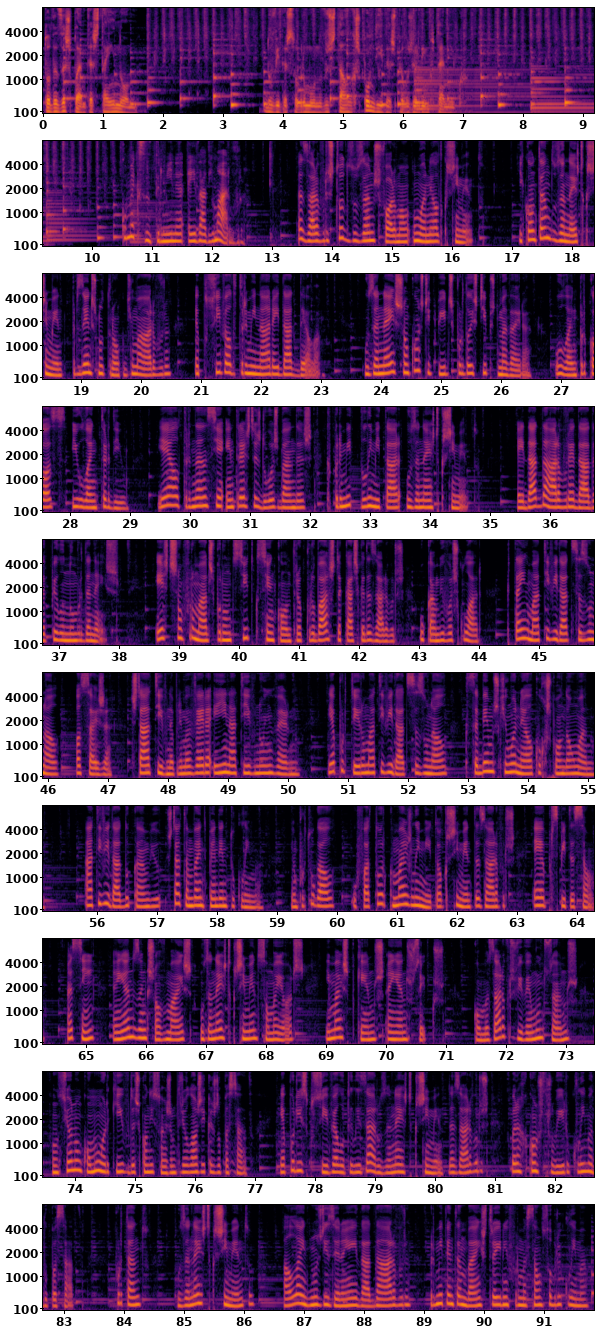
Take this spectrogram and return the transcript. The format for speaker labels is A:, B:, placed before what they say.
A: Todas as plantas têm nome. Dúvidas sobre o mundo vegetal respondidas pelo Jardim Botânico.
B: Como é que se determina a idade de uma árvore?
C: As árvores todos os anos formam um anel de crescimento. E contando os anéis de crescimento presentes no tronco de uma árvore, é possível determinar a idade dela. Os anéis são constituídos por dois tipos de madeira, o lenho precoce e o lenho tardio, e é a alternância entre estas duas bandas que permite delimitar os anéis de crescimento. A idade da árvore é dada pelo número de anéis. Estes são formados por um tecido que se encontra por baixo da casca das árvores, o câmbio vascular, que tem uma atividade sazonal, ou seja, está ativo na primavera e inativo no inverno. E é por ter uma atividade sazonal que sabemos que um anel corresponde a um ano. A atividade do câmbio está também dependente do clima. Em Portugal, o fator que mais limita o crescimento das árvores é a precipitação. Assim, em anos em que chove mais, os anéis de crescimento são maiores e mais pequenos em anos secos. Como as árvores vivem muitos anos, funcionam como um arquivo das condições meteorológicas do passado, e é por isso possível utilizar os anéis de crescimento das árvores para reconstruir o clima do passado. Portanto, os anéis de crescimento, além de nos dizerem a idade da árvore, permitem também extrair informação sobre o clima.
